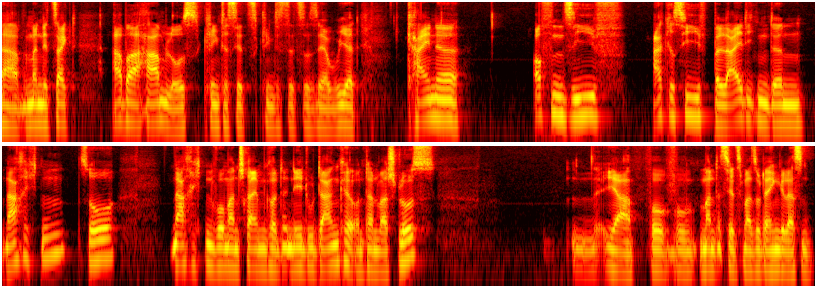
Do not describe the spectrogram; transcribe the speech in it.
Wenn man jetzt sagt, aber harmlos, klingt das jetzt, klingt das jetzt so sehr weird. Keine offensiv, aggressiv beleidigenden Nachrichten, so. Nachrichten, wo man schreiben konnte, nee, du danke und dann war Schluss. Ja, wo, wo man das jetzt mal so dahingelassen,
